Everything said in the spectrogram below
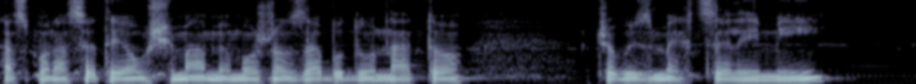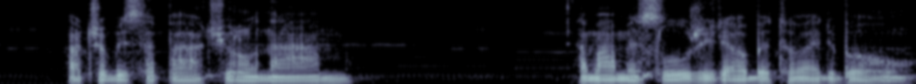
Aspoň na Svetej Omši máme možnosť zabudnúť na to, čo by sme chceli my a čo by sa páčilo nám a máme slúžiť a obetovať Bohu.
